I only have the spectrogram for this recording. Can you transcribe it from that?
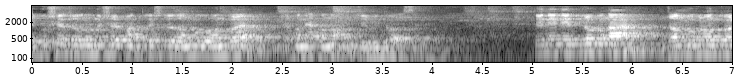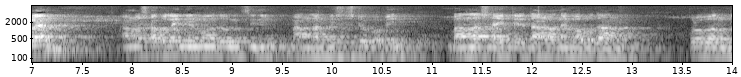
একুশে জুন উনিশশো পঁয়তাল্লিশ সালে জন্মগ্রহণ করেন, এখন এখনও জীবিত আছেন। তিনি নেত্রকোনায় জন্মগ্রহণ করেন। আমরা সকলেই নির্মলন্দী চিনি, বাংলার বিশিষ্ট কবি। বাংলা সাহিত্যে তার অনেক অবদান, প্রবন্ধ,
